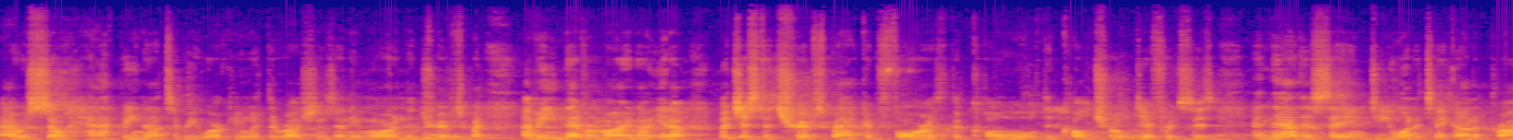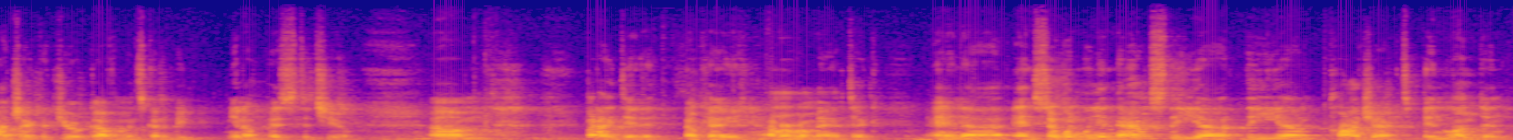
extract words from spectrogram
I was so happy not to be working with the Russians anymore and the trips back. I mean, never mind, uh, you know, but just the trips back and forth, the cold, the cultural differences. And now they're saying, do you want to take on a project that your government's going to be, you know, pissed at you? Um, but I did it, okay? I'm a romantic. And, uh, and so when we announced the, uh, the uh, project in London,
